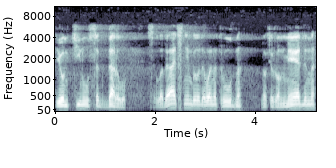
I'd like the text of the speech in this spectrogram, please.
и он кинулся к Дарлу. Совладать с ним было довольно трудно, но все же он медленно,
